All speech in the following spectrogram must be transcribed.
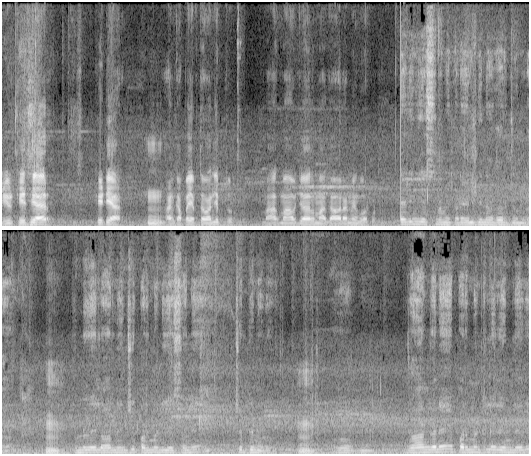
వీడు కేసీఆర్ కేటీఆర్. ఆయనకి అప్ప చెప్తామని చెప్తున్నారు మాకు మా ఉద్యోగాలు మాకు కావాలని మేము కోరుకుంటున్నాం. డ్రైవింగ్ చేస్తున్నాం ఇక్కడ ఎల్బీ నగర్ జోన్లో. రెండు వేల ఆరు నుంచి పర్మనెంట్ చేస్తానని చెప్పినాడు. రాగానే పర్మనెంట్ లేదు ఏం లేదు.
